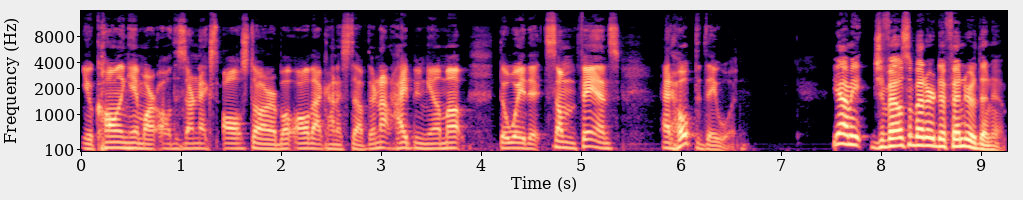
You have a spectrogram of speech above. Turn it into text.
you know calling him our oh this is our next All Star, all that kind of stuff. They're not hyping him up the way that some fans had hoped that they would. Yeah, I mean JaVale's a better defender than him.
